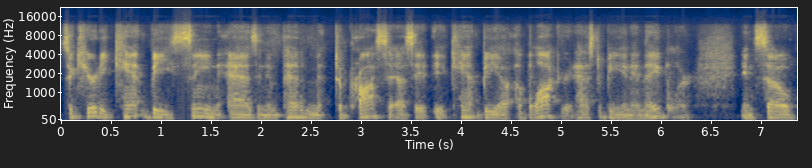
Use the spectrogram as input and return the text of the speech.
Security can't be seen as an impediment to process. It, it can't be a, a blocker. It has to be an enabler. And so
